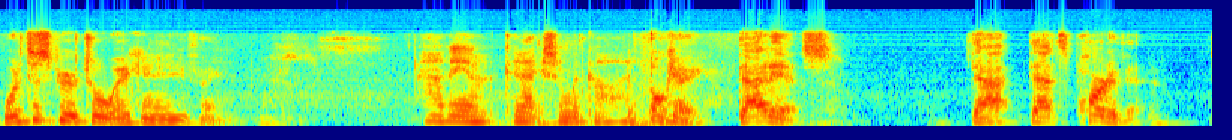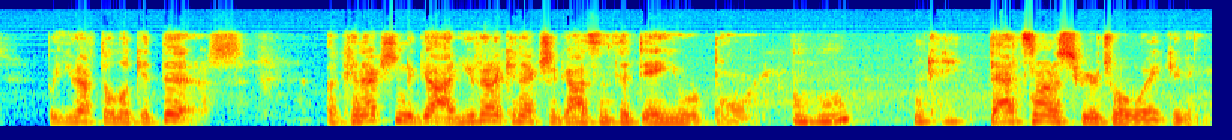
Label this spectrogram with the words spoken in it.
What's a spiritual awakening, do you think? Having a connection with God. Okay, that is. That that's part of it. But you have to look at this. A connection to God. You've had a connection to God since the day you were born. Mm-hmm. Okay. That's not a spiritual awakening.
